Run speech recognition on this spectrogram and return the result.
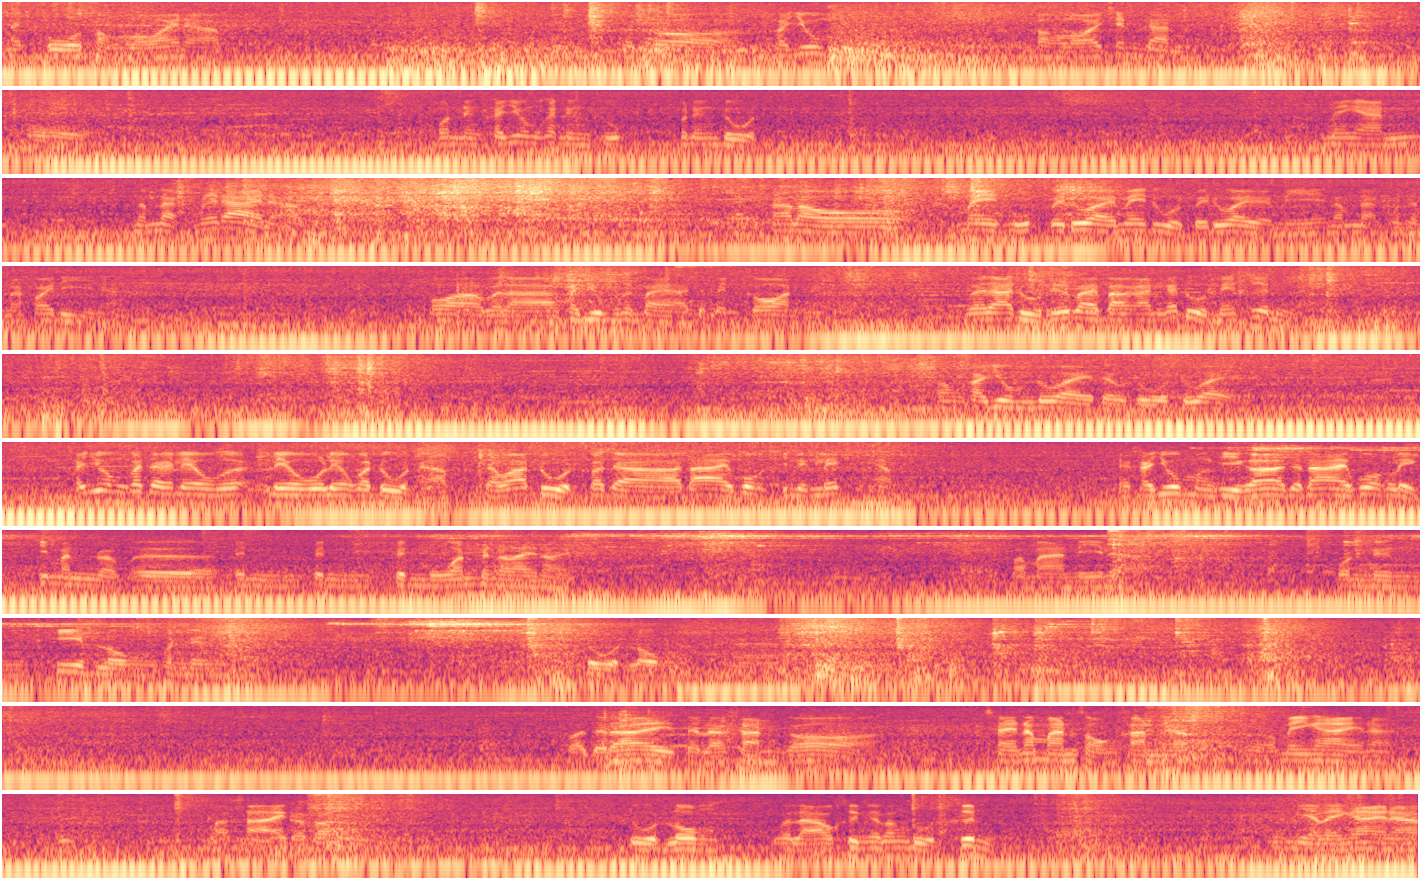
แมคโคร200 นะครับ แล้วก็พยุ่ม200 เช่นกัน โอ้คนหนึ่งขยุ่มคนหนึ่งทุบคนหนึ่งดูด ไม่งั้นน้ำหนักไม่ได้นะครับ ถ้าเราไม่ ทุบไปด้วยไม่ดูดไปด้วยแบบนี้ น้ำหนักมันจะไม่ค่อยดีนะ เพราะว่าเวลาขยุมขึ้นไปอาจจะเป็นก้อนนะเวลาดูดขึ้นไปบางอันก็ดูดไม่ขึ้นต้องขยุมด้วยแต่ดูดด้วยขยุมก็จะเร็วเร็วเร็วกว่าดูดครับ แต่ว่าดูดก็จะได้พวกชิ้นเล็กๆครับแต่ขยุมบางทีก็จะได้พวกเหล็กที่มันแบบเออเป็นเป็นเป็นม้วนเป็นอะไรหน่อย ประมาณนี้นะค นหนึ่งคีบลงคนหนึ่งดูดลงกว่าจะได้แต่ละคันก็ใช้น้ำมันสองคันครับก็ไม่ง่ายนะ มาขายก็ต้องดูดลง เวลาเอาขึ้นก็ต้องดูดขึ้น ไม่มีอะไรง่ายนะ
